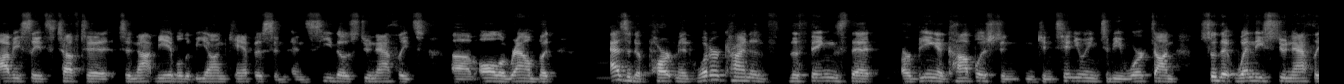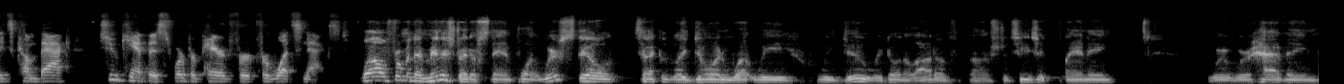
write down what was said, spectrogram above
obviously it's tough to to not be able to be on campus and, and see those student athletes um, all around but as a department what are kind of the things that are being accomplished and, and continuing to be worked on so that when these student athletes come back to campus we're prepared for for what's next? Well from an administrative standpoint we're still technically doing what we we do. We're doing a lot of uh, strategic planning. We're we're having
